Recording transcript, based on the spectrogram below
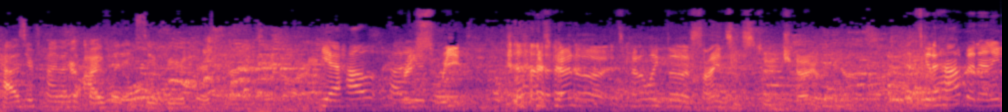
How's your time at the Franklin Institute for your first time? Yeah, how, how do Pretty you sweet. it's kind of it's kind of like the Science Institute in Chicago, to be honest. It's gonna happen any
